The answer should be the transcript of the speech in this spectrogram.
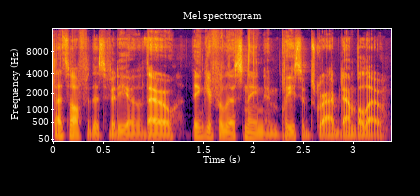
That's all for this video, though. Thank you for listening, and please subscribe down below.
